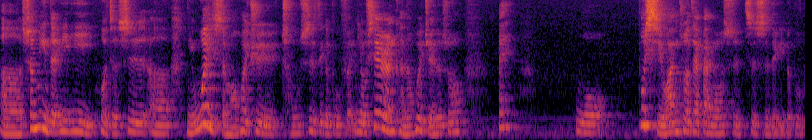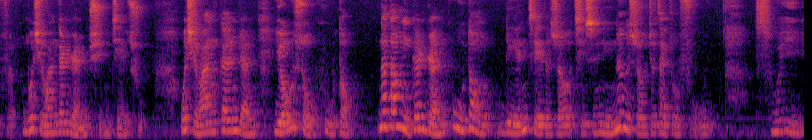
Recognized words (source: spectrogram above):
呃生命的意义，或者是呃你为什么会去从事这个部分。有些人可能会觉得说，哎，我。不喜欢坐在办公室自私的一个部分，我喜欢跟人群接触，我喜欢跟人有所互动。那当你跟人互动连接的时候，其实你那个时候就在做服务。所以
